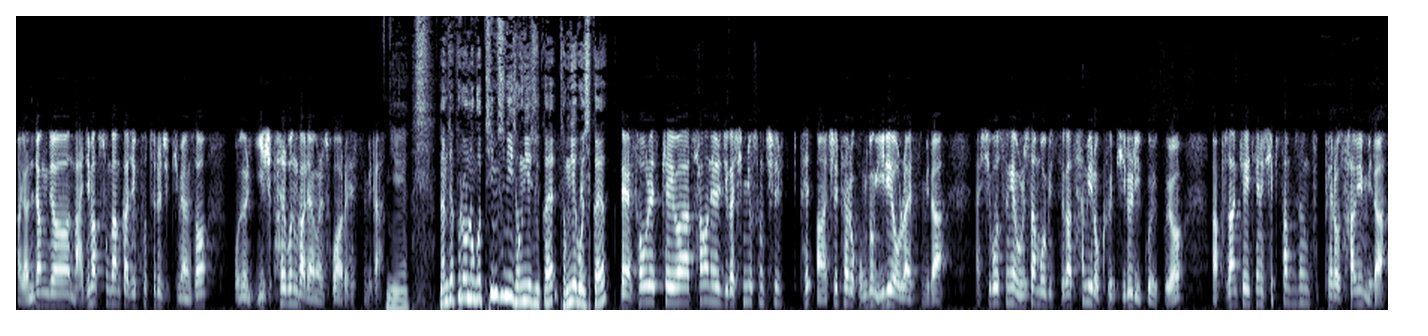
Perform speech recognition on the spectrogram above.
아, 연장전 마지막 순간까지 코트를 지키면서 오늘 28분 가량을 소화를 했습니다. 예. 남자 프로농구 팀 순위 정리해 줄까요? 정리해 보실까요? 네, 서울 SK와 창원 LG가 16승 7패, 아, 7패로 공동 1위에 올라 있습니다. 15승의 울산 모비스가 3위로 그 뒤를 잇고 있고요. 부산 KT는 13승 9패로 4위입니다.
